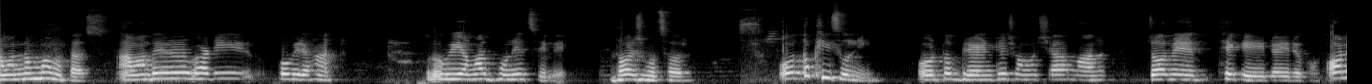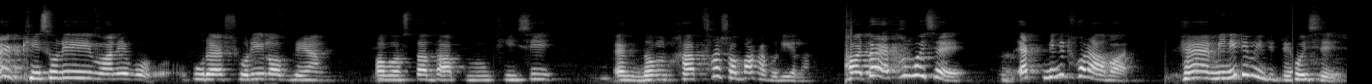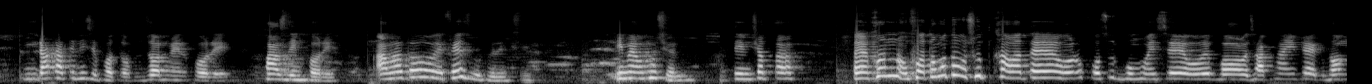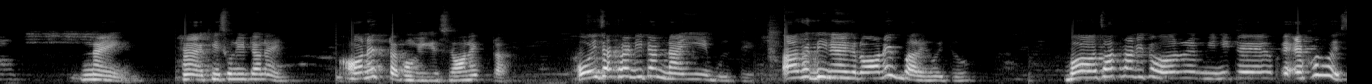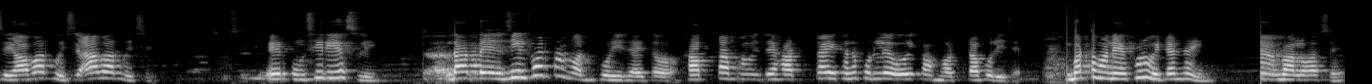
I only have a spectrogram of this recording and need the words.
আমার নাম মমতাজ। আমাদের বাড়ি কবিরহাট রবি আমার বোনের ছেলে, দশ বছর। ও তো খিচুনি। ওর তো ব্রেন্টের সমস্যা মান জন্মে থেকে এটা এরকম। অনেক খিচুনি মানে পুরা শরীর অজ্ঞান, অবস্থা ধাপ মুখ একদম হাত ফা সব বাঁকা করিয়ে এলাম হয়তো এখন হয়েছে, এক মিনিট পরে আবার। হ্যাঁ মিনিটে মিনিটে হয়েছে। ডাকাতে নিচে প্রথম, জন্মের পরে। পাঁচ দিন পরে। আমরা তো ফেসবুকে দেখছি। ইমাম হোসেন, তিন সপ্তাহ। এখন প্রথমত ওষুধ খাওয়াতে ওর প্রচুর ঘুম হয়েছে ওই ঝাঁকনাইটা একদম নাই। হ্যাঁ খিচুনিটা নাই। অনেকটা কমে গেছে, অনেকটা। ওই ঝাঁকড়ানিটা নাই বলতে। আগের দিনে অনেকবারে হইতো। বড় ঝাঁকড়ানি তো ওর মিনিটে এখন হয়েছে, আবার হয়েছে আবার হয়েছে। এরকম সিরিয়াসলি দাঁতে জিলফার কামড় পড়ে যায় তো। হাতটা ওই যে হাতটা এখানে পড়লে ওই কামড়টা পড়ে যায়। বর্তমানে এখন ওইটা নাই। হ্যাঁ ভালো আছে।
